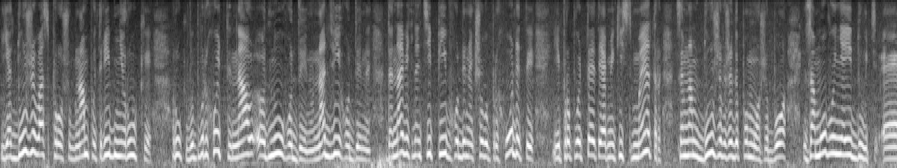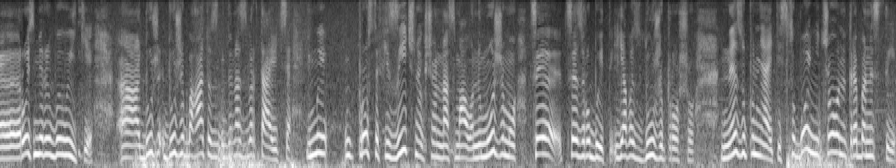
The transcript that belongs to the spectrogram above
І я дуже вас прошу, нам потрібні руки. Руки. Ви приходьте на одну годину, на дві години, да навіть на ці півгодини, якщо ви приходите і проплетете якийсь метр, це нам дуже вже допоможе. Бо замовлення йдуть, е, розміри великі, дуже дуже багато до нас звертаються. І ми просто фізично, якщо нас мало, не можемо це, це зробити. І я вас дуже прошу, не зупиняйтесь, з собою нічого не треба нести.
